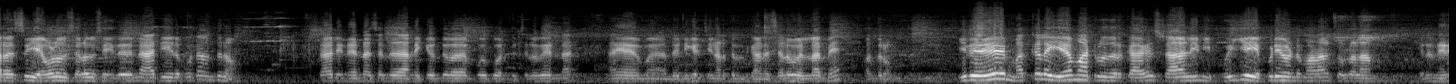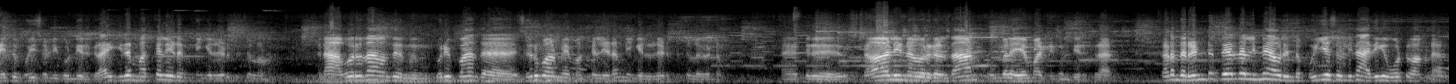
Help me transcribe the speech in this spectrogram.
அரசு எவ்வளவு செலவு செய்ததுன்னு ஆர்டிஐல போட்டா வந்துடும் ஸ்டாலின் என்ன செஞ்சது? அன்னைக்கு வந்து போக்குவரத்து செலவு என்ன? அந்த நிகழ்ச்சி நடத்துறதுக்கான செலவு எல்லாமே வந்துடும் இது மக்களை ஏமாற்றுவதற்காக ஸ்டாலின் பொய்யை எப்படி வேண்டுமானாலும் சொல்லலாம் என்று நினைத்து பொய் சொல்லி கொண்டிருக்கிறார். இதை மக்களிடம் நீங்கள் எடுத்து சொல்லணும். ஏன்னா அவர் தான் வந்து குறிப்பாக இந்த சிறுபான்மை மக்களிடம் நீங்கள் எடுத்து சொல்ல வேண்டும். அஹ் திரு ஸ்டாலின் அவர்கள் தான் உங்களை ஏமாற்றி கொண்டிருக்கிறார். கடந்த ரெண்டு தேர்தலுமே அவர் இந்த பொய்யை சொல்லி தான் அதிக ஓட்டு வாங்கினார்.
